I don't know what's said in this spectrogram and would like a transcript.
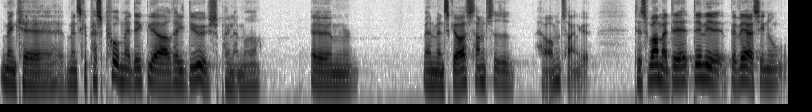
man, kan, man skal passe på med, at det ikke bliver religiøst på en eller anden måde. Øhm, men man skal også samtidig have omtanke. Det er som om, at det, det vi bevæger os i nu,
